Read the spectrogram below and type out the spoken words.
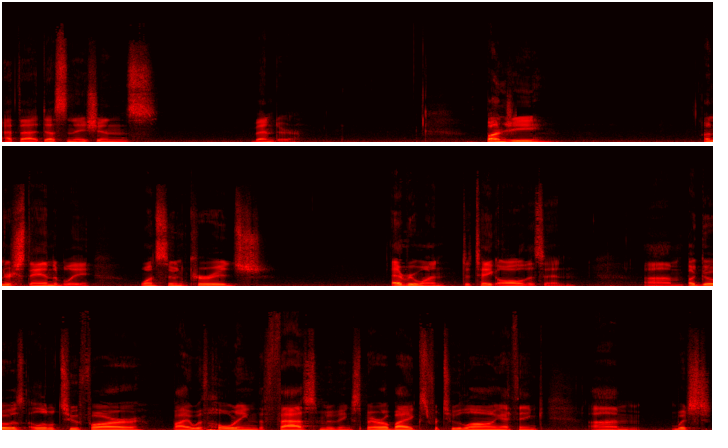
at that destination's vendor. Bungie, understandably, wants to encourage everyone to take all of this in, um, but goes a little too far by withholding the fast moving sparrow bikes for too long, I think, um, which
